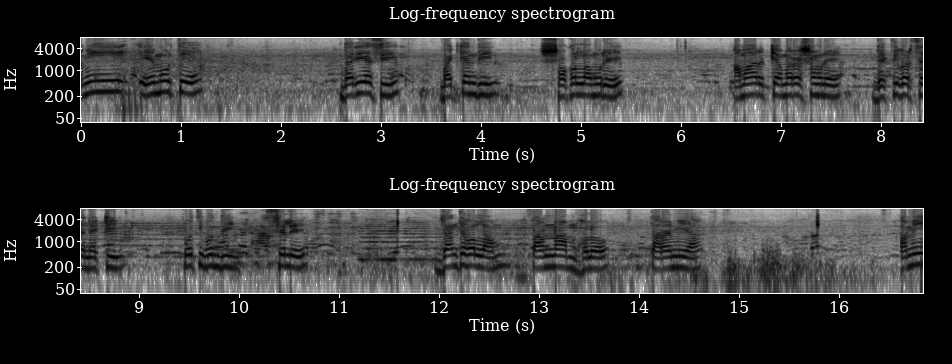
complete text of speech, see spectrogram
আমি এই মুহূর্তে দাঁড়িয়ে আছি বাইটকান্দি সকল মোড়ে আমার ক্যামেরার সামনে দেখতে পাচ্ছেন একটি প্রতিবন্ধী ছেলে। জানতে পারলাম তার নাম হলো তারা মিয়া। আমি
